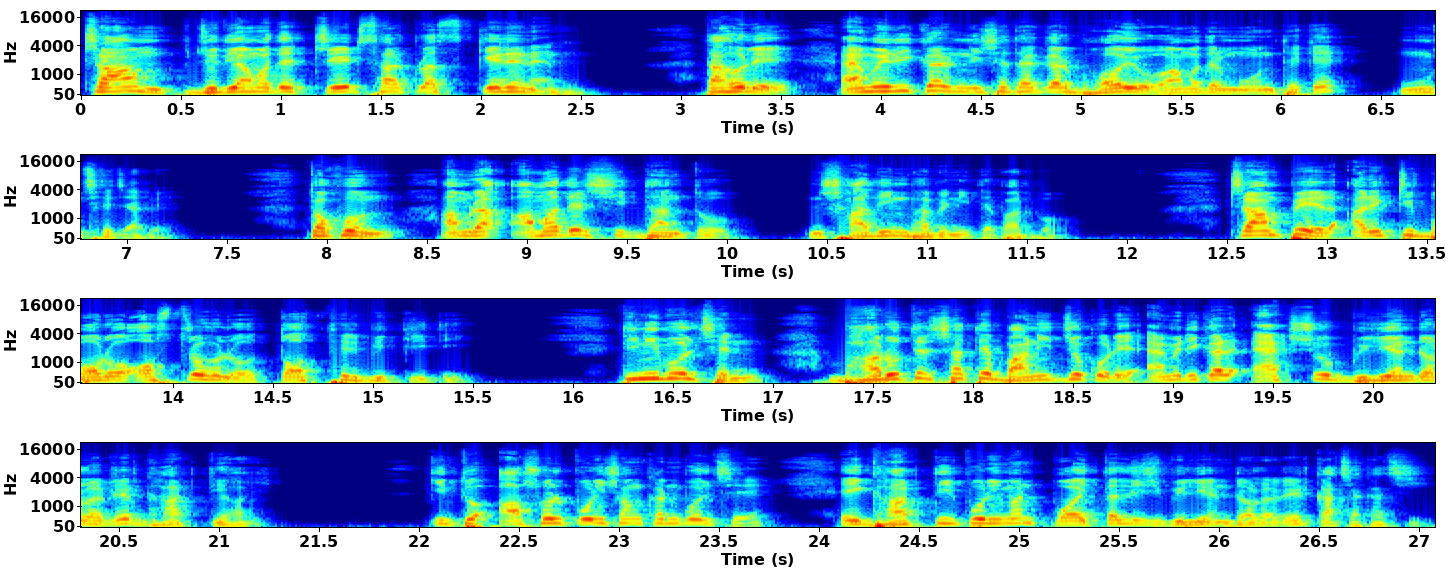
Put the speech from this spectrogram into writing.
ট্রাম্প যদি আমাদের ট্রেড সারপ্লাস কেড়ে নেন, তাহলে আমেরিকার নিষেধাজ্ঞার ভয়ও আমাদের মন থেকে মুছে যাবে। তখন আমরা আমাদের সিদ্ধান্ত স্বাধীনভাবে নিতে পারব। ট্রাম্পের আরেকটি বড় অস্ত্র হলো তথ্যের বিকৃতি। তিনি বলছেন, ভারতের সাথে বাণিজ্য করে আমেরিকার একশো বিলিয়ন ডলারের ঘাটতি হয়। কিন্তু আসল পরিসংখ্যান বলছে, এই ঘাটতির পরিমাণ পঁয়তাল্লিশ বিলিয়ন ডলারের কাছাকাছি।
